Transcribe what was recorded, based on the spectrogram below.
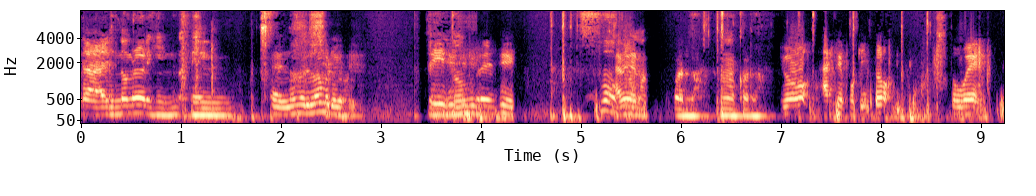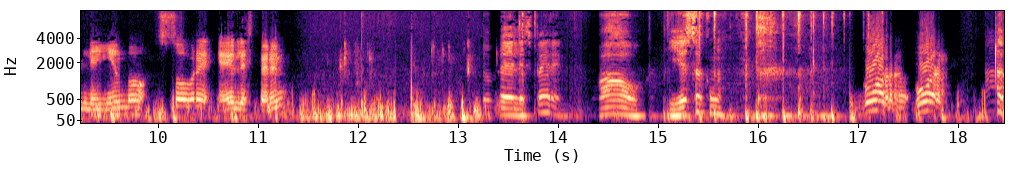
sea, el nombre original. El, El nombre del nombre. el nombre. sí. Fuck, A ver. No me acuerdo. No me acuerdo. Yo hace poquito estuve leyendo sobre él, esperen. El esperen. Wow. Y eso como. Gore, Gore, Ah,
